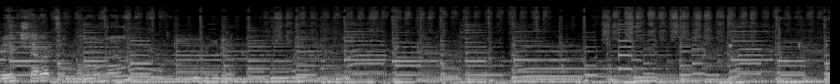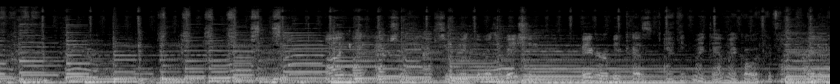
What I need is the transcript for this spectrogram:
Big shout out to Mama bigger because I think my dad might go if it's on Friday.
